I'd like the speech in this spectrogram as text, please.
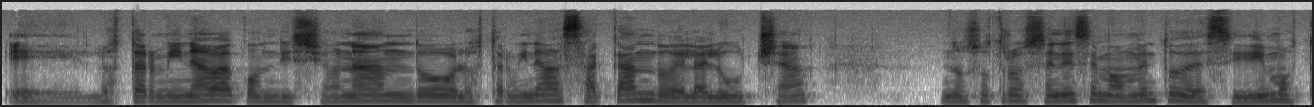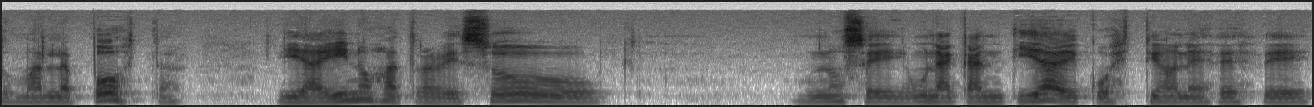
eh, los terminaba condicionando o los terminaba sacando de la lucha, nosotros en ese momento decidimos tomar la posta y ahí nos atravesó, no sé, una cantidad de cuestiones, desde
